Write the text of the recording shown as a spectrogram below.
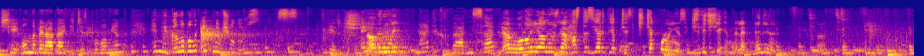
Şey onunla beraber gideceğiz babamın yanına. Hem de galabalık etmemiş oluruz. Siz verin. Ne yapıyorsun öyle? Nerede kılıverdin sen? Lan kolonya alıyoruz lan. Hasta ziyareti yapacağız. Çiçek kolonyası. Gizli çiçek hem de lan. Ne diyorsun? Ay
